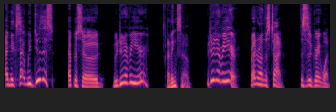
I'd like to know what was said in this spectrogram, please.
I'm excited. We do this episode, we do it every year. I think so. We do it every year, right around this time. This is a great one.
